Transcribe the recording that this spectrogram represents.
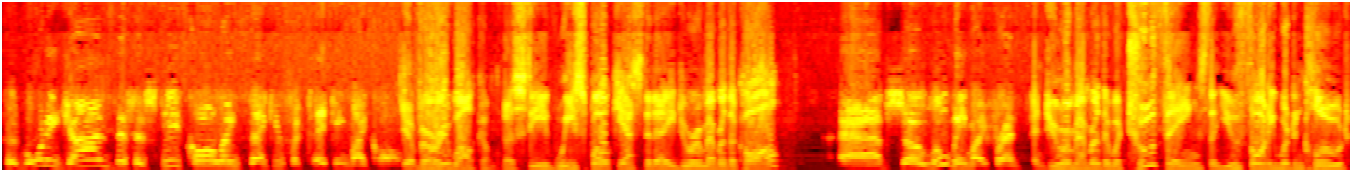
Good morning, John. This is Steve calling. Thank you for taking my call. You're very welcome. Now, Steve, we spoke yesterday. Do you remember the call? Absolutely, my friend. And do you remember there were two things that you thought he would include,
